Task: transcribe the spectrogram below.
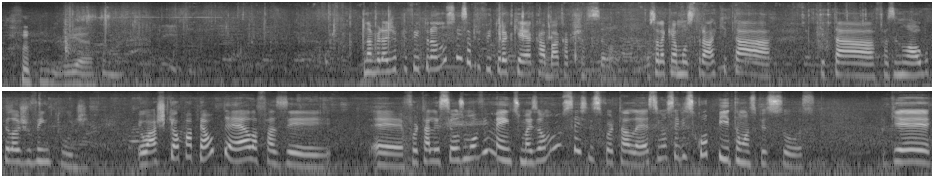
Obrigado. Na verdade, a prefeitura, eu não sei se a prefeitura quer acabar com a pichação, ou se ela quer mostrar que tá, que tá fazendo algo pela juventude. Eu acho que é o papel dela fazer, é, fortalecer os movimentos, mas eu não sei se eles fortalecem ou se eles copitam as pessoas. Porque,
